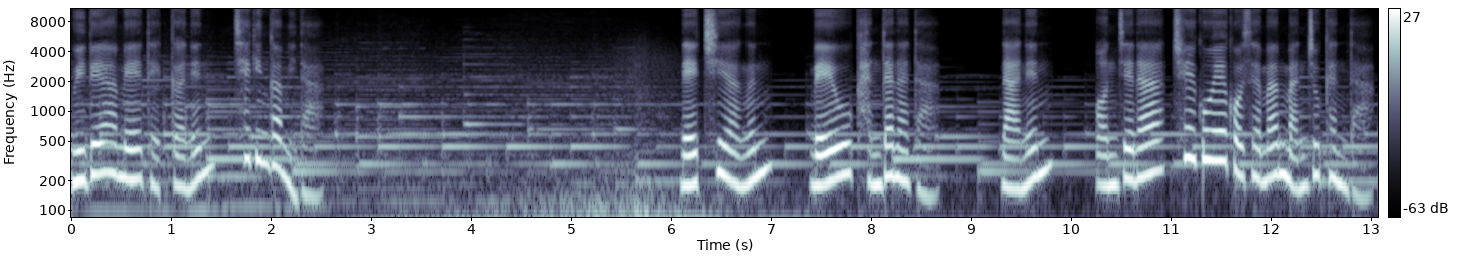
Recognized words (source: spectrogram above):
위대함의 대가는 책임감이다. 내 취향은 매우 간단하다. 나는 언제나 최고의 것에만 만족한다.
